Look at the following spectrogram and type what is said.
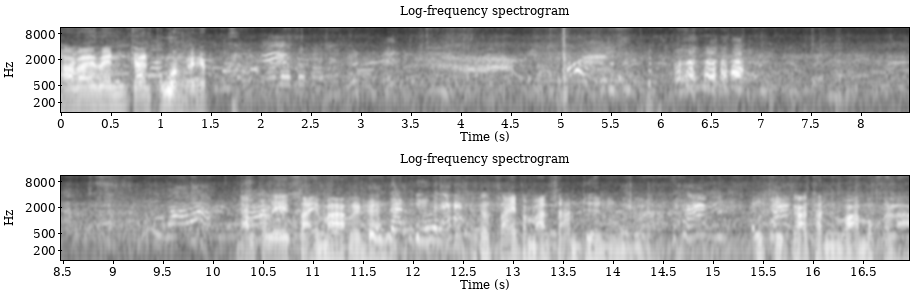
ต่อไปเป็นการพ่วงกันครับ น้ำทะเลใสมากเลยนะนัดพี่รู้ไปแล้วจะใสประมาณสามเดือนอย่างนี้ว่าพฤศจิกาธันวามกรา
